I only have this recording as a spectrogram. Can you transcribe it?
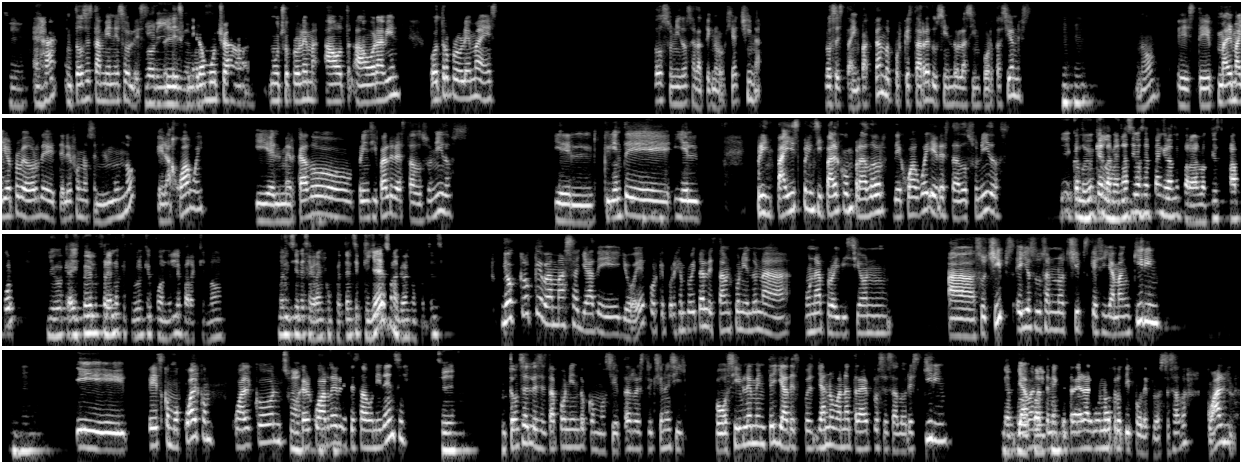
Sí. Ajá. Entonces también eso les, les generó mucho, mucho problema. ahora bien, otro problema es Estados Unidos a la tecnología china, los está impactando porque está reduciendo las importaciones. ¿No? Este, el mayor proveedor de teléfonos en el mundo era Huawei y el mercado principal era Estados Unidos. Y el cliente y el país principal comprador de Huawei era Estados Unidos. Y cuando vieron que la amenaza iba a ser tan grande para lo que es Apple, yo creo que ahí fue el freno que tuvieron que ponerle para que no, no le hiciera esa gran competencia, que ya es una gran competencia. Yo creo que va más allá de ello, ¿eh? Porque, por ejemplo, ahorita le están poniendo una, una prohibición a sus chips. Ellos usan unos chips que se llaman Kirin. Y es como Qualcomm. Qualcomm, su ah, headquarter es estadounidense. Sí. Entonces les está poniendo como ciertas restricciones y posiblemente ya después ya no van a traer procesadores Kirin, ya van a tener que traer algún otro tipo de procesador. ¿Cuál?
